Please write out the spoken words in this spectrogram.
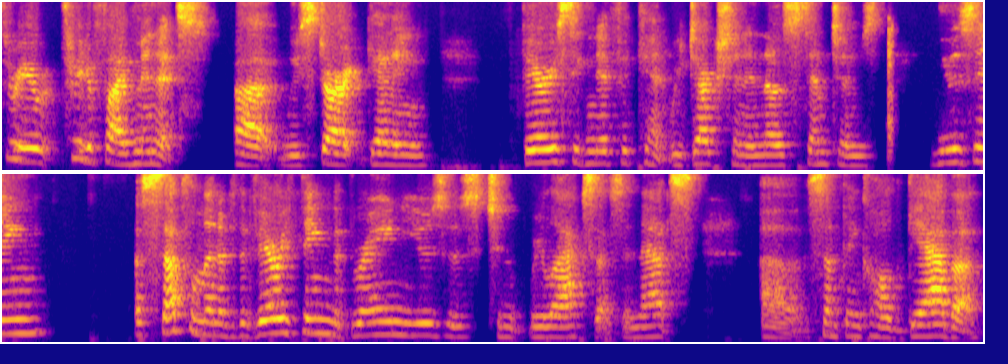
three three to five minutes, uh, we start getting very significant reduction in those symptoms using a supplement of the very thing the brain uses to relax us, and that's uh, something called GABA,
